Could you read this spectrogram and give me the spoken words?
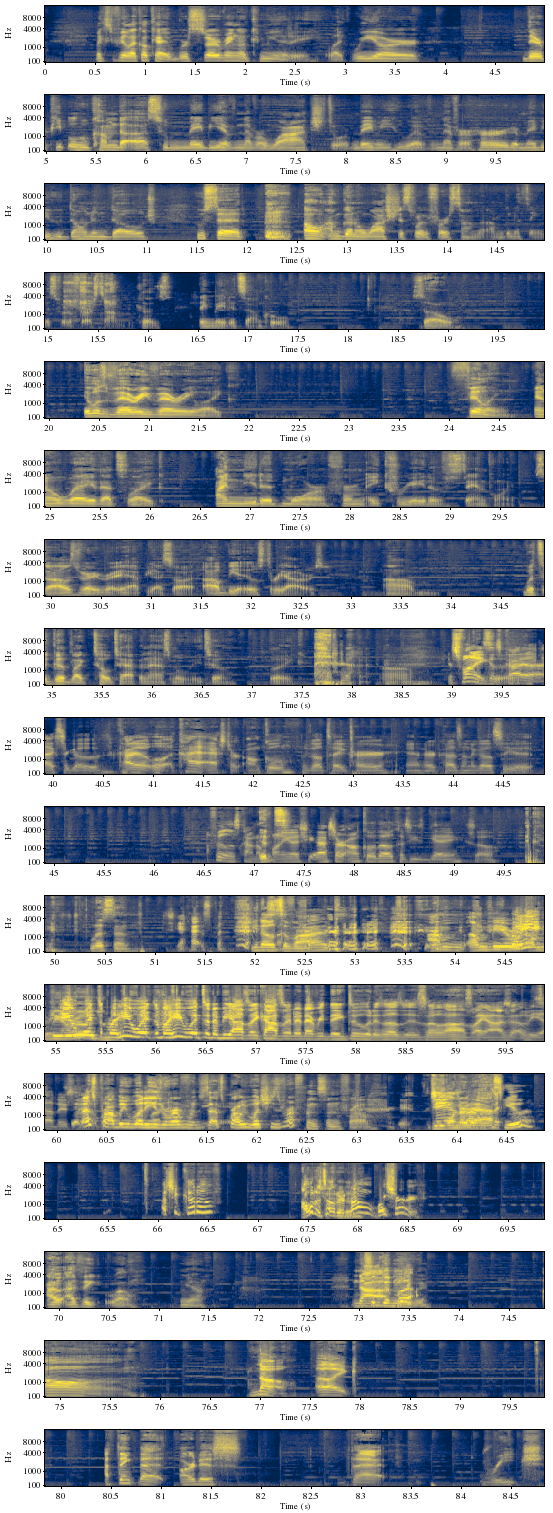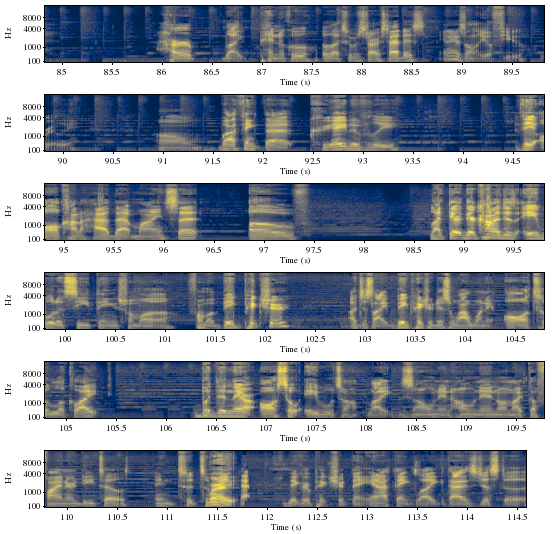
makes you feel like okay, we're serving a community. Like we are. There are people who come to us who maybe have never watched, or maybe who have never heard, or maybe who don't indulge, who said, "Oh, I'm gonna watch this for the first time. I'm gonna think this for the first time because they made it sound cool." So it was very, very like filling in a way that's like I needed more from a creative standpoint. So I was very, very happy I saw it. Albeit it was three hours. Um what's a good like toe tapping ass movie too. Like um, it's funny because Kaya asked to go Kaya well Kaya asked her uncle to go take her and her cousin to go see it. I feel it's kind of it's, funny that she asked her uncle though because he's gay. So listen, you know it's a vibe. I'm I'm be, but he, I'm be he went to, but he went to, but he went to the Beyonce concert and everything too with his husband. So I was like, oh, shall be understand. That's probably what he's referencing. That's probably what she's referencing from. Do you want her to ask you? I should cut have. I would have told her no, but sure. I, I think. Well, yeah. Nah, it's a good but, movie. Um, no, like I think that artists that reach her like pinnacle of like superstar status, and there's only a few really. Um, but I think that creatively, they all kind of had that mindset of like they're they're kind of just able to see things from a from a big picture, or just like big picture. This is what I want it all to look like, but then they are also able to like zone and hone in on like the finer details and to, to right. make that bigger picture thing. And I think like that is just a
